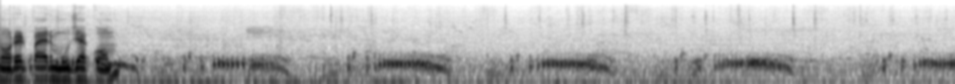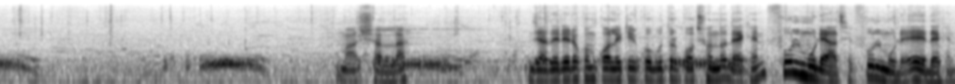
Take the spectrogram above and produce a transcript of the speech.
নরের পায়ের মোজা কম। মার্শাল্লাহ যাদের এরকম কোয়ালিটির কবুতর পছন্দ, দেখেন, ফুল মুডে আছে, ফুল মুডে এ দেখেন।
